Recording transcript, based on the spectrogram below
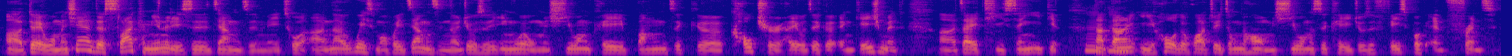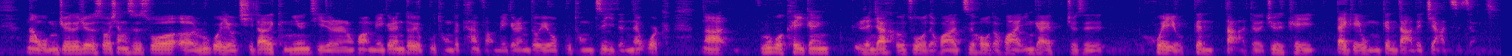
啊，对，我们现在的 Slack community 是这样子，没错啊。那为什么会这样子呢？就是因为我们希望可以帮这个 culture 还有这个 engagement 啊再提升一点。嗯嗯。那当然以后的话，最终的话，我们希望是可以就是 Facebook and Friends。那我们觉得就是说，像是说呃，如果有其他的 community 的人的话，每个人都有不同的看法，每个人都有不同自己的 network。那如果可以跟人家合作的话，之后的话应该就是。会有更大的，就是可以带给我们更大的价值这样子。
